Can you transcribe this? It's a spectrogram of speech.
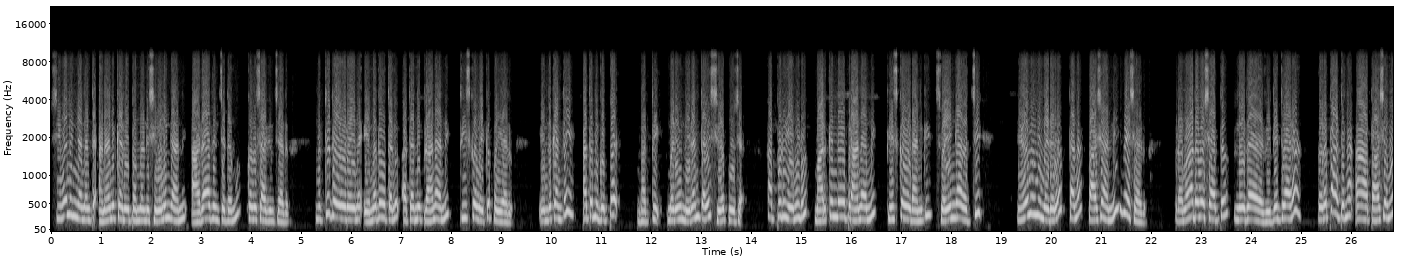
శివలింగాన్ని అంటే అనానిక రూపంలోని శివలింగాన్ని ఆరాధించడము కొనసాగించాడు. నృత్యదేవుడైన యమదూతలు అతని ప్రాణాన్ని తీసుకోలేకపోయారు. ఎందుకంటే అతని గొప్ప భక్తి మరియు నిరంతర శివ పూజ అప్పుడు యముడు మార్కండేయ ప్రాణాన్ని తీసుకోవడానికి స్వయంగా వచ్చి యువముని మెడలో తన పాశాన్ని వేశాడు. ప్రమాదవశాత్తు లేదా విధి ద్వారా పొరపాటున ఆ పాశము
